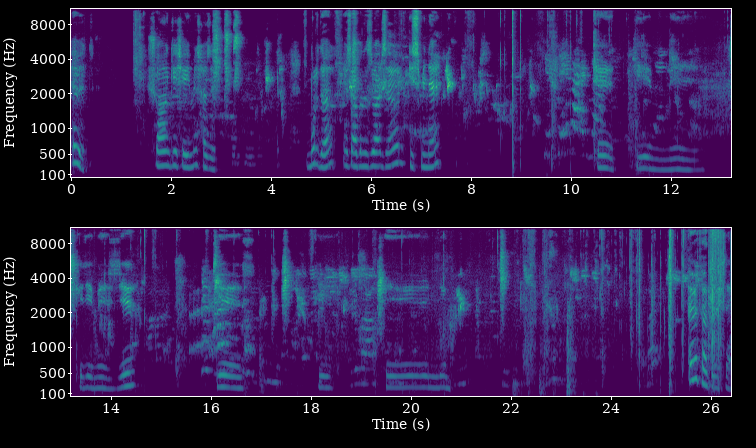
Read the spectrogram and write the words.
Evet. Şu anki şeyimiz hazır. Burada hesabınız varsa ismine kedimi kedimizi gezelim. Evet arkadaşlar.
